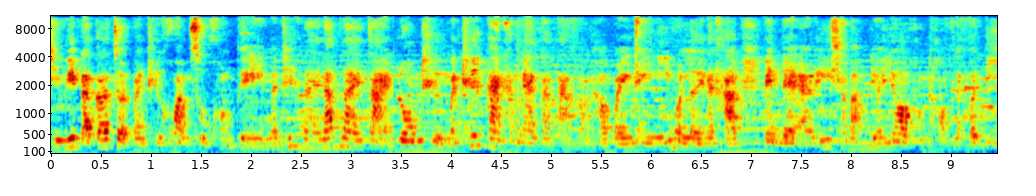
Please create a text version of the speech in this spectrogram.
ชีวิต แล้วก็จดบันทึกความสุขของตัวเองบันทึกรายรับรายจ่ายรวมถึงบันทึกการทำงานต่างๆของ เขาไว้ในนี้หมดเลยนะครับ เป็นไดอารี่ฉบับย่อๆของท็อปแล้วก็ดี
